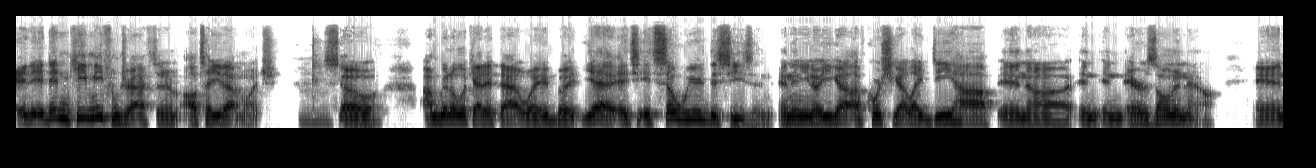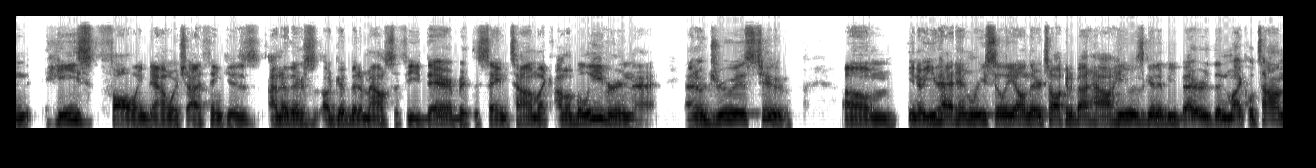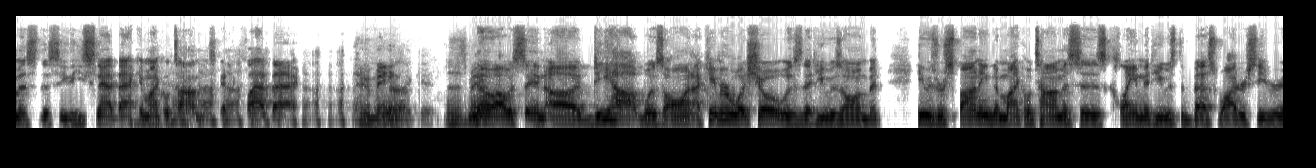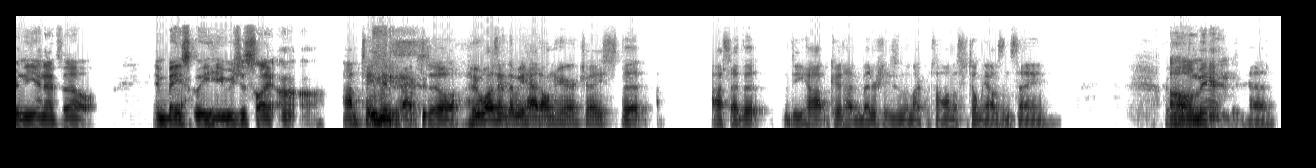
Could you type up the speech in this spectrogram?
it, it didn't keep me from drafting him. I'll tell you that much. Mm-hmm. So I'm going to look at it that way. But yeah, it's it's so weird this season. And then you know you got of course you got like D Hop in uh in in Arizona now, and he's falling down, which I think is I know there's a good bit of mouths to feed there, but at the same time, like I'm a believer in that. I know Drew is too. Um, you know, you had him recently on there talking about how he was going to be better than Michael Thomas this season. He snapped back at Michael Thomas, got the flat back. Who me? Uh, no, I was saying uh, D Hop was on. I can't remember what show it was that he was on, but he was responding to Michael Thomas's claim that he was the best wide receiver in the NFL, and basically he was just like, uh, uh-uh. uh I'm team D Hop still. Who was it that we had on here, Chase? That I said that D Hop could have a better season than Michael Thomas. He told me I was insane. Who oh man, I'm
